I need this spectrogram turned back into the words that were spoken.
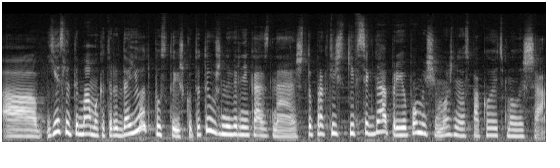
А, если ты мама, которая дает пустышку, то ты уже наверняка знаешь, что практически всегда при ее помощи можно успокоить малыша.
